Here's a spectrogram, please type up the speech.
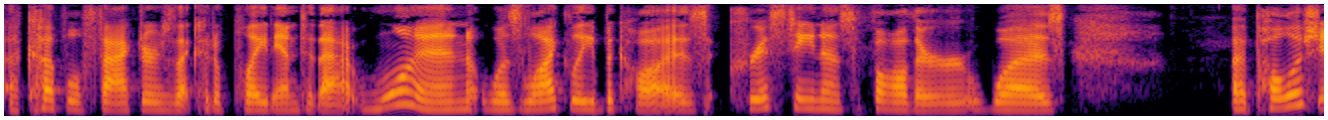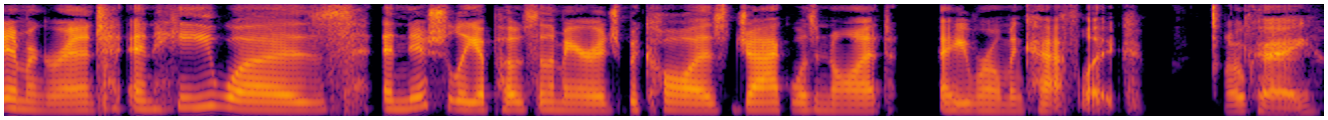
a couple factors that could have played into that. One was likely because Christina's father was a Polish immigrant and he was initially opposed to the marriage because Jack was not a Roman Catholic Okay.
